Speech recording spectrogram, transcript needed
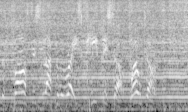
The fastest lap of the race. Keep this up. Well done.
